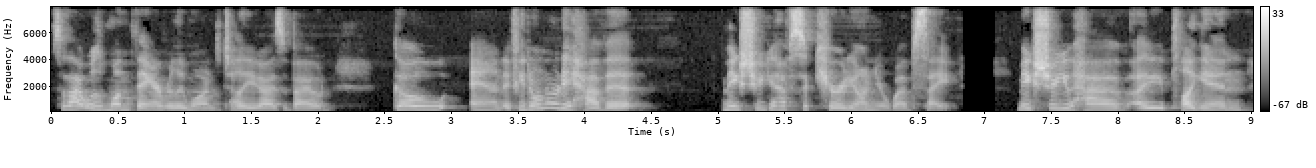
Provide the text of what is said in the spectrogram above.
So that was one thing I really wanted to tell you guys about. Go and if you don't already have it, make sure you have security on your website. Make sure you have a plugin.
